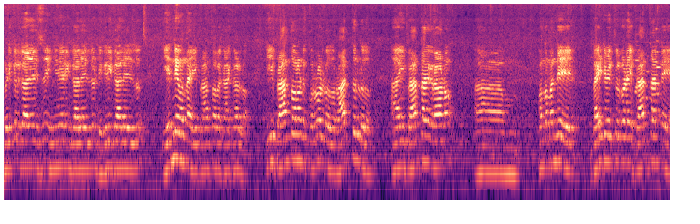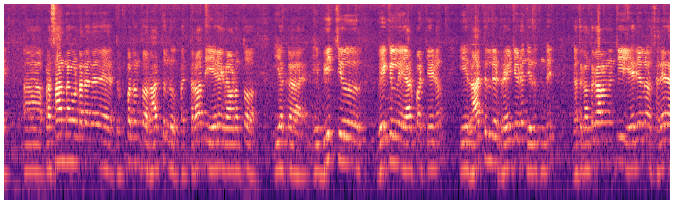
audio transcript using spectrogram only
మెడికల్ కాలేజెస్ ఇంజనీరింగ్ కాలేజీలు డిగ్రీ కాలేజీలు ఇవన్నీ ఉన్నాయి ఈ ప్రాంతంలో కాకినాడలో. ఈ ప్రాంతంలోని కుర్రోళ్ళు రాత్రులు ఈ ప్రాంతానికి రావడం కొంతమంది బయట వ్యక్తులు కూడా ఈ ప్రాంతాన్ని ప్రశాంతంగా ఉండాలనే దృక్పథంతో రాత్రులు పది తర్వాత ఈ ఏరియాకి రావడంతో ఈ యొక్క ఈ బీచ్ వెహికల్ని ఏర్పాటు చేయడం ఈ రాత్రులు డ్రైవ్ చేయడం జరుగుతుంది. గత కొంతకాలం నుంచి ఈ ఏరియాలో సరైన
